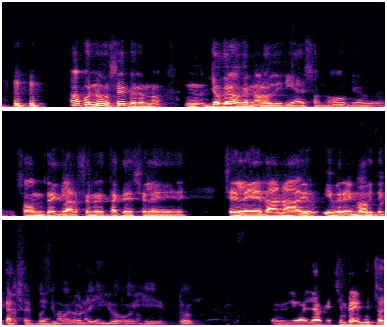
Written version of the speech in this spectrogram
Ah, pues no lo sé, pero no, yo creo que no lo diría eso, ¿no? Que son declaraciones estas que se le, se le dan a Ah, Ibrahimovic de pues no sé, pues igual lo ¿no? leí yo y lo- Pero digo yo que siempre hay mucho,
